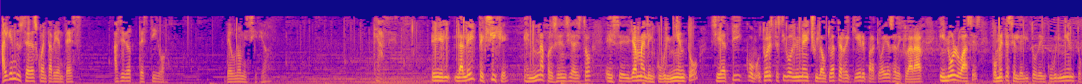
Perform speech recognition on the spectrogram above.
¿Alguien de ustedes, cuentavientes, ha sido testigo de un homicidio? ¿Qué haces? El- la ley te exige en una presencia de esto eh, se llama el encubrimiento si a ti como tú eres testigo de un hecho y la autoridad te requiere para que vayas a declarar y no lo haces cometes el delito de encubrimiento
